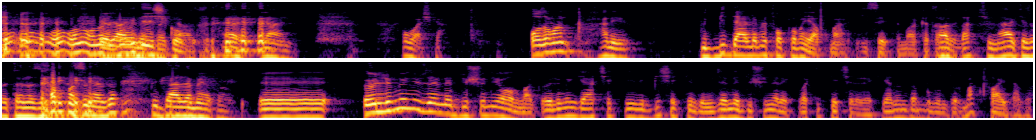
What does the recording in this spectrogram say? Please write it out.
o, o, o- onu, onu Evet, bir bu bir değişik oldu. lazım. Evet yani. O başka. O zaman hani bir derleme toplama yapma hissettim arka tarafta. Tabii. Şimdi herkes ötenazi yapmasın evde. Bir derleme yapalım. Ee, ölümün üzerine düşünüyor olmak, ölümün gerçekliğini bir şekilde üzerine düşünerek, vakit geçirerek yanında bulundurmak faydalı.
